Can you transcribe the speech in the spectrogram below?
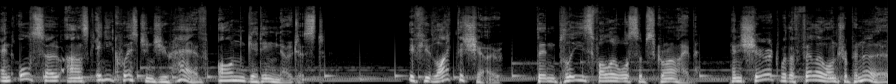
and also ask any questions you have on getting noticed. If you like the show, then please follow or subscribe and share it with a fellow entrepreneur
